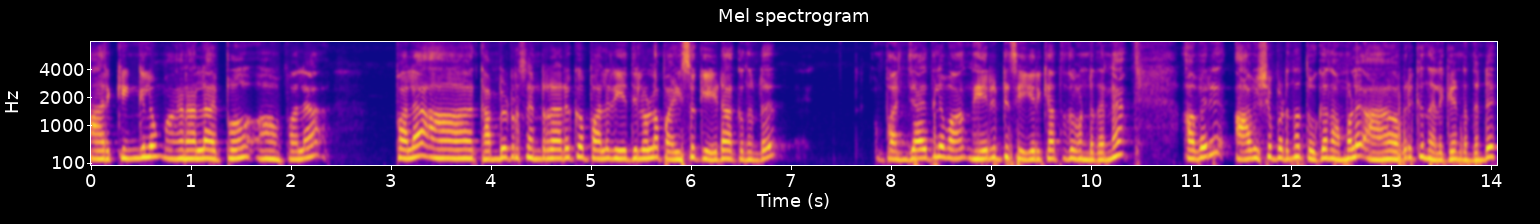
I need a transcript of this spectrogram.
ആർക്കെങ്കിലും അങ്ങനല്ല ഇപ്പോൾ പല പല കമ്പ്യൂട്ടർ സെന്ററുകാരൊക്കെ പല രീതിയിലുള്ള പൈസ ഒക്കെ ഈടാക്കുന്നുണ്ട്. പഞ്ചായത്തിൽ വാ നേരിട്ട് സ്വീകരിക്കാത്തത് കൊണ്ട് തന്നെ അവർ ആവശ്യപ്പെടുന്ന തുക നമ്മൾ അവർക്ക് നൽകേണ്ടതുണ്ട്.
